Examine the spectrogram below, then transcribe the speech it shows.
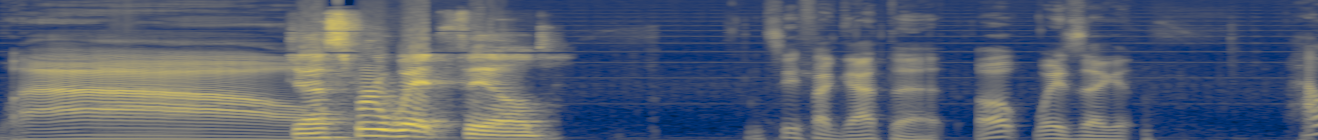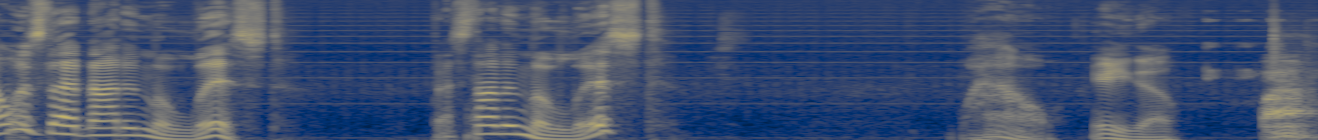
Wow. Just for Whitfield. Let's see if I got that. Oh, wait a second. How is that not in the list? That's not in the list? Wow. Here you go. Wow.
